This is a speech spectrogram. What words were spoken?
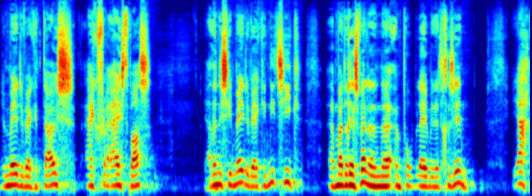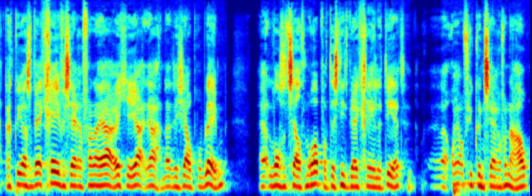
de medewerker thuis eigenlijk vereist was. Ja, dan is die medewerker niet ziek, uh, maar er is wel een, uh, een probleem in het gezin. Ja, dan kun je als werkgever zeggen van, nou ja, weet je, ja, ja dat is jouw probleem. los het zelf maar op, want het is niet werkgerelateerd. of je kunt zeggen van, nou,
